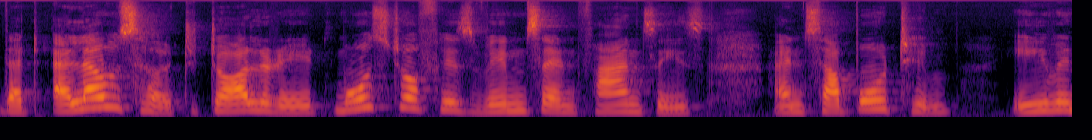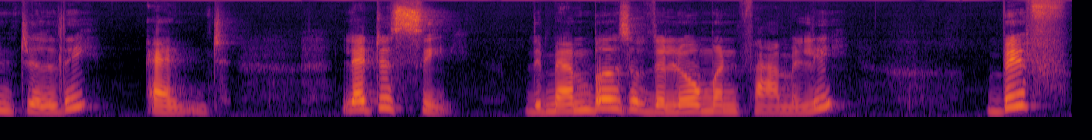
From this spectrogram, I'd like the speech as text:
that allows her to tolerate most of his whims and fancies and support him even till the end. Let us see the members of the Loman family, Biff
